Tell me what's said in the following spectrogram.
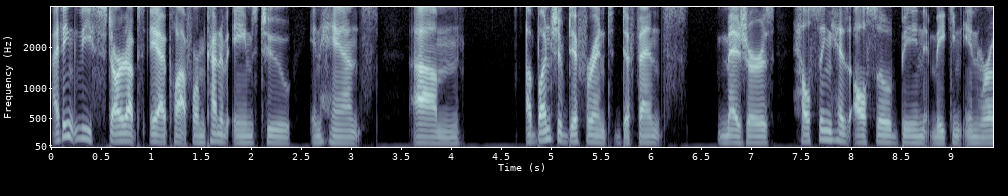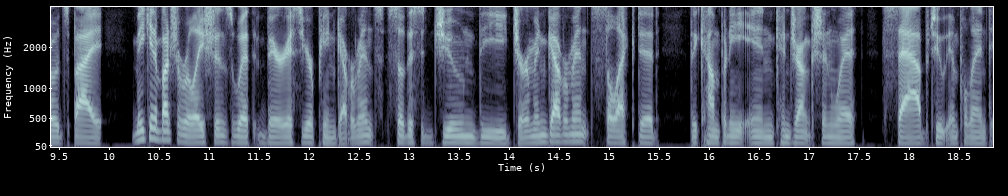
I think the startups AI platform kind of aims to enhance um, a bunch of different defense measures. Helsing has also been making inroads by making a bunch of relations with various European governments. So, this June, the German government selected the company in conjunction with Saab to implement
